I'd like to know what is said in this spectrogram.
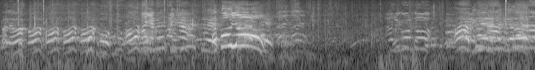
Dale, abajo, abajo, abajo, abajo. ¡Dale, gordo! ¡Ah,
